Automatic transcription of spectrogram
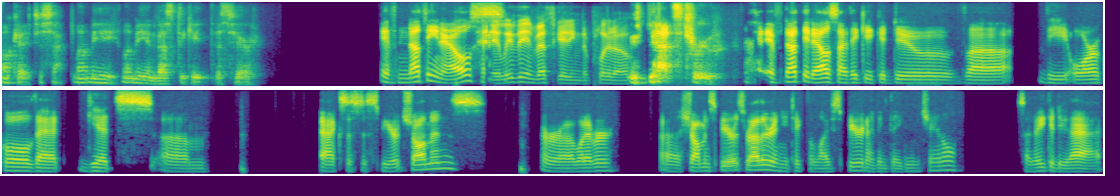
Okay, just a sec. Let me let me investigate this here. If nothing else, Hey, leave the investigating to Pluto. That's true. if nothing else, I think you could do the the oracle that gets um access to spirit shamans or uh, whatever uh shaman spirits rather, and you take the life spirit. I think they can channel. So I know you can do that.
